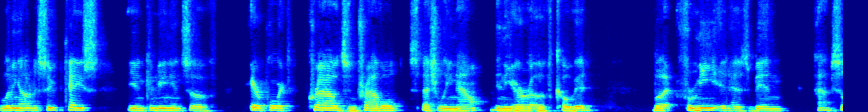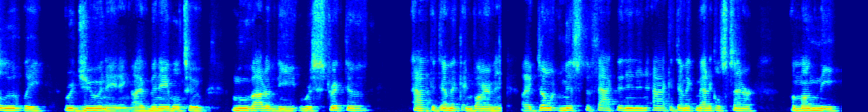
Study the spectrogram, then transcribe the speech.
living out of a suitcase, the inconvenience of airport crowds and travel, especially now in the era of COVID. But for me, it has been absolutely rejuvenating. I've been able to move out of the restrictive academic environment. I don't miss the fact that in an academic medical center, among the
